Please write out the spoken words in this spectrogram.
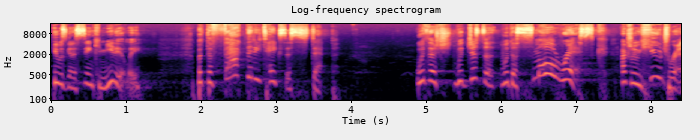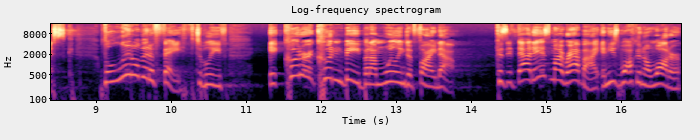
he was going to sink immediately. But the fact that he takes a step, with, a, with just a, with a small risk, actually a huge risk, with a little bit of faith to believe it could or it couldn't be, but I'm willing to find out. Because if that is my rabbi and he's walking on water,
